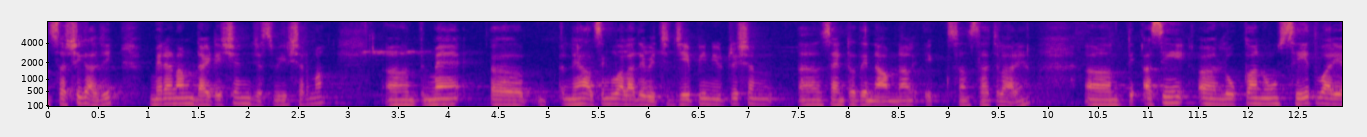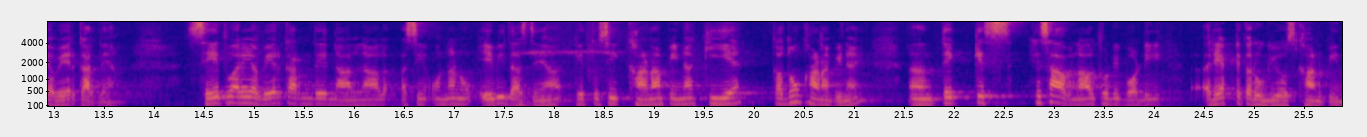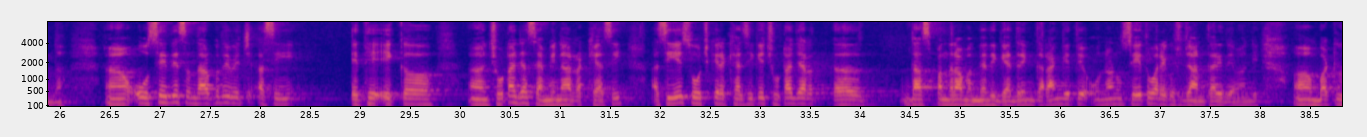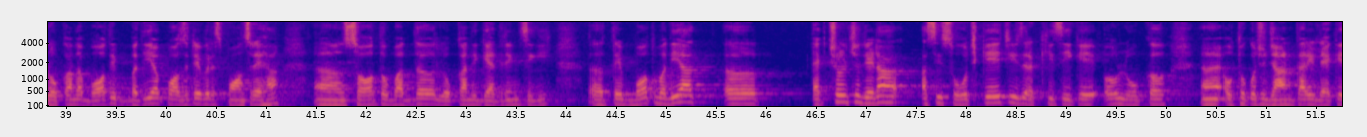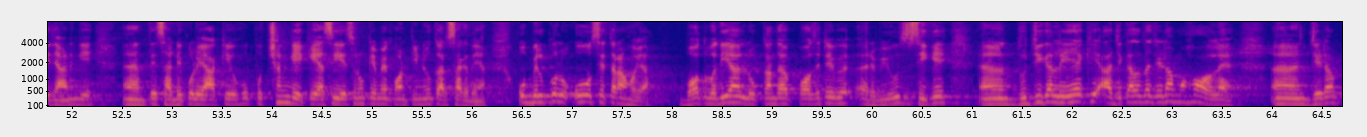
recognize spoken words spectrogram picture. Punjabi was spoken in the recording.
ਸਤਿ ਸ਼੍ਰੀ ਅਕਾਲ ਜੀ। ਮੇਰਾ ਨਾਮ ਡਾਈਟੀਸ਼ੀਅਨ ਜਸਵੀਰ ਸ਼ਰਮਾ। ਅ, ਮੈਂ ਨਿਹਾਲ ਸਿੰਘ ਵਾਲਾ ਦੇ ਵਿੱਚ ਜੇਪੀ ਨਿਊਟ੍ਰੀਸ਼ਨ ਅ, ਸੈਂਟਰ ਦੇ ਨਾਮ ਨਾਲ ਇੱਕ ਸੰਸਥਾ ਚਲਾ ਰਹੇ। ਹਾਂ ਤੇ ਅਸੀਂ ਲੋਕਾਂ ਨੂੰ ਸਿਹਤ ਬਾਰੇ ਅਵੇਅਰ ਕਰਦੇ ਹਾਂ। ਸਿਹਤ ਬਾਰੇ ਅਵੇਅਰ ਕਰਨ ਦੇ ਨਾਲ ਨਾਲ ਅਸੀਂ ਉਹਨਾਂ ਨੂੰ ਇਹ ਵੀ ਦੱਸਦੇ ਹਾਂ ਕਿ ਤੁਸੀਂ ਖਾਣਾ ਪੀਣਾ ਕੀ ਹੈ ਕਦੋਂ ਖਾਣਾ ਪੀਣਾ ਹੈ ਅ, ਤੇ ਕਿਸ ਹਿਸਾਬ ਨਾਲ ਤੁਹਾਡੀ ਬਾਡੀ ਰਿਐਕਟ ਕਰੂਗੀ ਉਸ ਖਾਣ ਪੀਣ ਦਾ। ਉਸੇ ਦੇ ਸੰਦਰਭ ਦੇ ਵਿੱਚ ਅਸੀਂ ਇੱਥੇ ਇੱਕ ਛੋਟਾ ਜਿਹਾ ਸੈਮੀਨਾਰ ਰੱਖਿਆ ਸੀ। ਅਸੀਂ ਇਹ ਸੋਚ ਕੇ ਰੱਖਿਆ ਸੀ ਕਿ ਛੋਟਾ ਜਿਹਾ 10-15 ਬੰਦਿਆਂ ਦੀ ਗੈਦਰਿੰਗ ਕਰਾਂਗੇ ਤੇ ਉਹਨਾਂ ਨੂੰ ਸਿਹਤ ਬਾਰੇ ਕੁਝ ਜਾਣਕਾਰੀ ਦੇਵਾਂਗੇ। ਬਟ ਲੋਕਾਂ ਦਾ ਬਹੁਤ ਹੀ ਵਧੀਆ ਪੋਜ਼ਿਟਿਵ ਰਿਸਪਾਂਸ ਰਿਹਾ। ਅ, 100 ਤੋਂ ਵੱਧ ਲੋਕਾਂ ਦੀ ਗੈਦਰਿੰਗ ਸੀਗੀ। ਅ, ਤੇ ਬਹੁਤ ਵਧੀਆ ਐਕਚੁਅਲ ਚ ਜਿਹੜਾ ਅਸੀਂ ਸੋਚ ਕੇ ਇਹ ਚੀਜ਼ ਰੱਖੀ ਸੀ ਕਿ ਉਹ ਲੋਕ ਉੱਥੋਂ ਕੁਝ ਜਾਣਕਾਰੀ ਲੈ ਕੇ ਜਾਣਗੇ ਅ, ਤੇ ਸਾਡੇ ਕੋਲੇ ਆ ਕੇ ਉਹ ਪੁੱਛਣਗੇ ਕਿ ਅਸੀਂ ਇਸ ਨੂੰ ਕਿਵੇਂ ਕੰਟੀਨਿਊ ਕਰ ਸਕਦੇ ਹਾਂ। ਉਹ ਬਿਲਕੁਲ ਉਹ ਉਸੇ ਤਰ੍ਹਾਂ ਹੋਇਆ। ਬਹੁਤ ਵਧੀਆ ਲੋਕਾਂ ਦਾ ਪੋਜ਼ਿਟਿਵ ਰਿਵਿਊਜ਼ ਸੀਗੇ। ਦੂਜੀ ਗੱਲ ਇਹ ਹੈ ਕਿ ਅੱਜ ਕੱਲ ਦਾ ਜਿਹੜਾ ਮਾਹੌਲ ਹੈ ਜਿਹੜਾ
